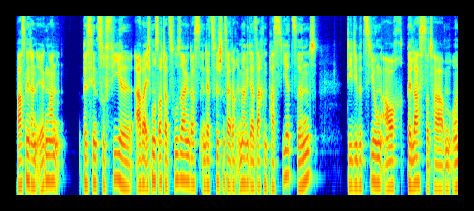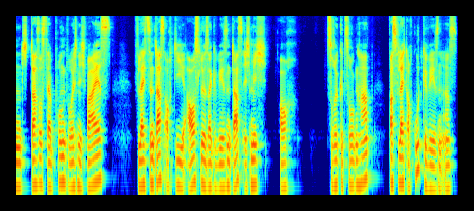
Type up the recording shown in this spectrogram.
war es mir dann irgendwann ein bisschen zu viel. Aber ich muss auch dazu sagen, dass in der Zwischenzeit auch immer wieder Sachen passiert sind, die die Beziehung auch belastet haben. Und das ist der Punkt, wo ich nicht weiß, vielleicht sind das auch die Auslöser gewesen, dass ich mich auch zurückgezogen habe, was vielleicht auch gut gewesen ist.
